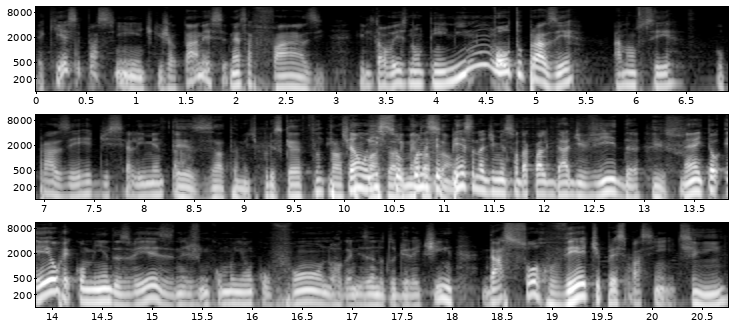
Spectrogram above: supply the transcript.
é que esse paciente que já está nessa fase, ele talvez não tenha nenhum outro prazer a não ser o prazer de se alimentar. Exatamente, por isso que é fantástico Então, isso, quando você pensa na dimensão da qualidade de vida, Isso. né? Então, eu recomendo, às vezes, né, em comunhão com o fono, organizando tudo direitinho, dar sorvete para esse paciente. Sim,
